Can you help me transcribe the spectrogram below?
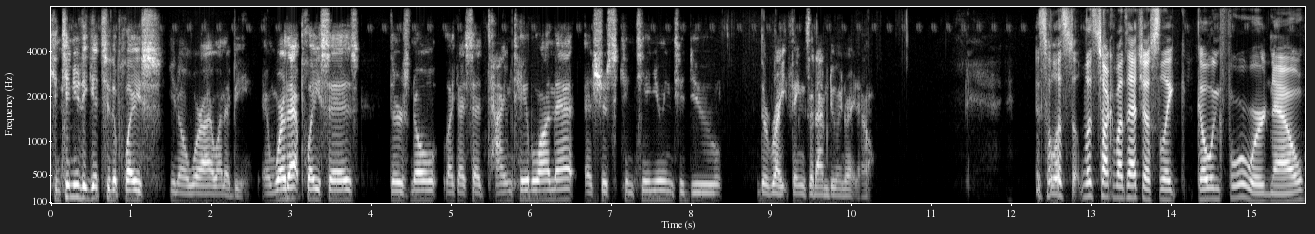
continue to get to the place you know where I want to be and where that place is. There's no like I said timetable on that. It's just continuing to do the right things that I'm doing right now. And so let's let's talk about that. Just like going forward now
